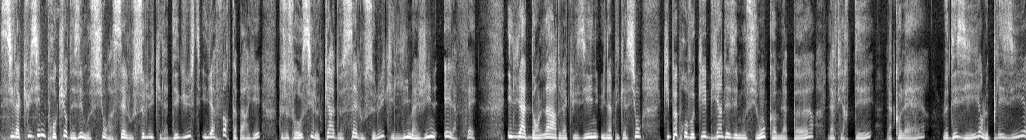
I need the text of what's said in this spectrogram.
Si la cuisine procure des émotions à celle ou celui qui la déguste, il y a fort à parier que ce soit aussi le cas de celle ou celui qui l'imagine et la fait. Il y a dans l'art de la cuisine une implication qui peut provoquer bien des émotions comme la peur, la fierté, la colère, le désir, le plaisir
